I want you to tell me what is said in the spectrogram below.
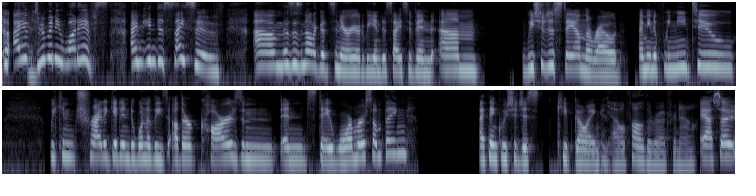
I have too many what ifs. I'm indecisive. Um, this is not a good scenario to be indecisive in. Um, we should just stay on the road. I mean, if we need to, we can try to get into one of these other cars and and stay warm or something. I think we should just keep going. Yeah, we'll follow the road for now. Yeah, so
